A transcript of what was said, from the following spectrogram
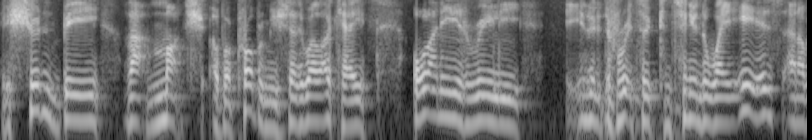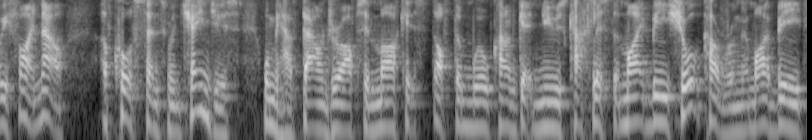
It shouldn't be that much of a problem. You should say, well, okay, all I need is really you know, for it to continue in the way it is, and I'll be fine. Now, of course, sentiment changes. When we have downdrafts in markets, often we'll kind of get news catalysts that might be short covering. It might be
